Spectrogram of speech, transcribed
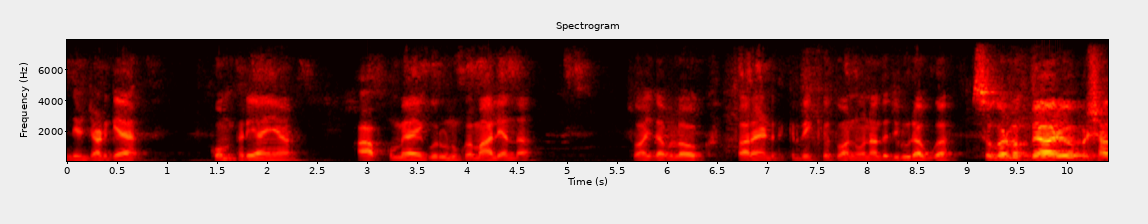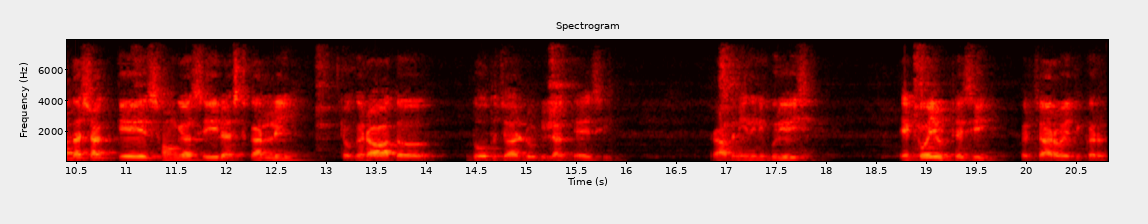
ਦਿਨ ਚੜ ਗਿਆ, ਘੁੰਮ ਫਿਰ ਆਏ ਆ ਆਪ ਘੁੰਮ ਆਏ ਗੁਰੂ ਨੂੰ ਘੁਮਾ ਲਿਆਂਦਾ। ਸੋ ਅੱਜ ਦਾ ਵਲੌਗ ਸਾਰਾ ਐਂਡ ਤੱਕ ਦੇਖਿਓ, ਤੁਹਾਨੂੰ ਆਨੰਦ ਜ਼ਰੂਰ ਆਊਗਾ। ਸੋ ਗੁਰਮੁਖ ਪਿਆਰਿਓ, ਪ੍ਰਸ਼ਾਦਾ ਛਕ ਕੇ ਸੌਂ ਗਿਆ ਸੀ ਰੈਸਟ ਕਰ ਲਈ, ਕਿਉਂਕਿ ਰਾਤ 2 ਤੋਂ 4 ਡਿਊਟੀ ਲੱਗ ਕੇ ਆਏ ਸੀ। ਰਾਤ ਨੀਂਦ ਨਹੀਂ ਪੂਰੀ ਹੋਈ ਸੀ। 1 ਵਜੇ ਉੱਠੇ ਸੀ, ਫਿਰ 4 ਵਜੇ ਤੱਕ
